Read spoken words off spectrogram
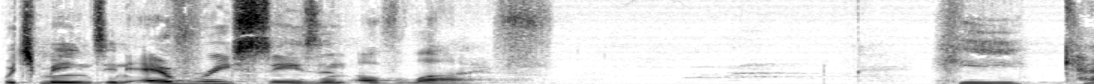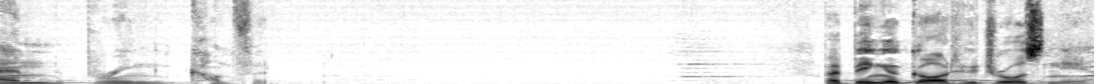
which means in every season of life, he can bring comfort by being a God who draws near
